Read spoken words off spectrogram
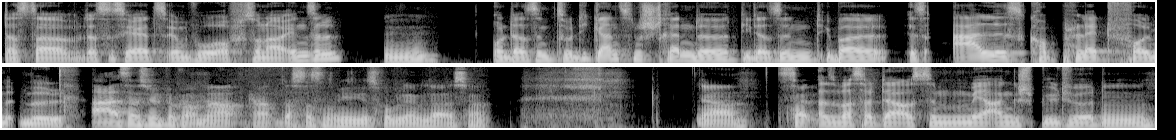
dass da, das ist ja jetzt irgendwo auf so einer Insel. Mhm. Und da sind so die ganzen Strände, die da sind, überall ist alles komplett voll mit Müll. Ah, das habe ich mitbekommen, ja. ja. Dass das ein riesiges Problem da ist, ja. Ja. Halt also was halt da aus dem Meer angespült wird. Mhm.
